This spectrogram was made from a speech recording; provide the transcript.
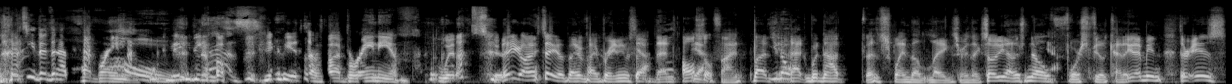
It's either that or vibranium. Oh, maybe, yes. maybe it's a vibranium whip suit. There you go. I tell you, the vibranium stuff. Yeah. That's also Yeah. fine, but You know- that would not explain the legs or anything. So yeah, there's no Yeah. force field kind of. I mean, there is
